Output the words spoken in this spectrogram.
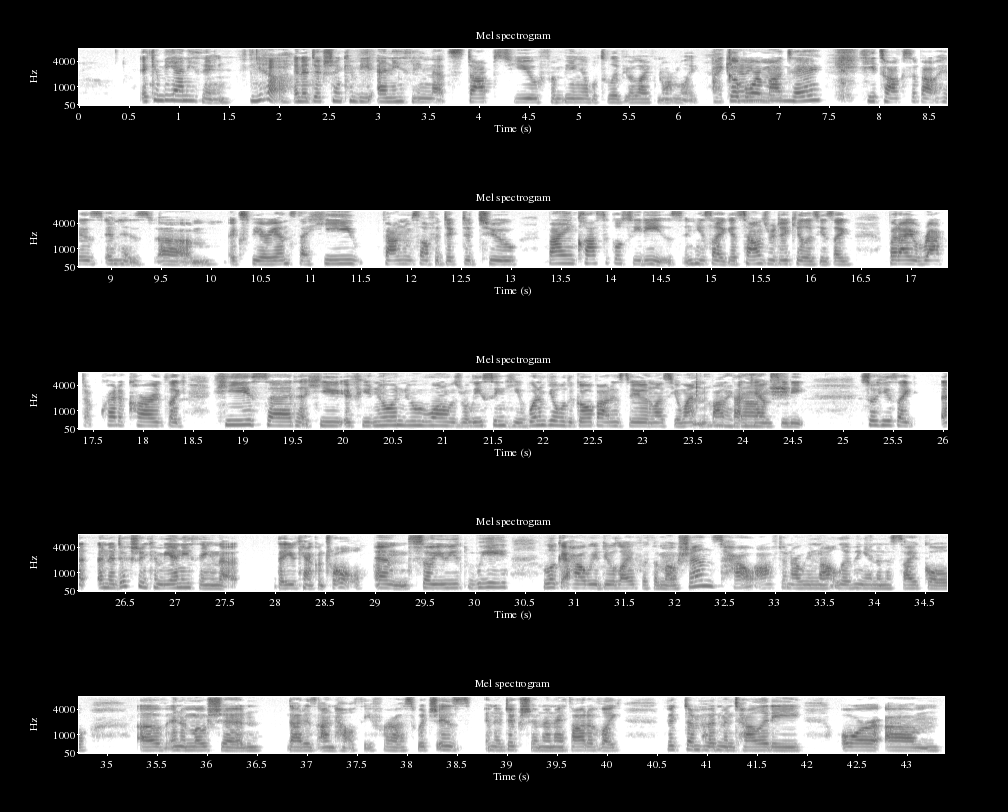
it can be anything. yeah An addiction can be anything that stops you from being able to live your life normally. I Gabor even- Mate, he talks about his in his um, experience that he found himself addicted to buying classical CDs, and he's like, it sounds ridiculous. He's like, but I racked up credit cards. Like he said that he, if he knew a new one was releasing, he wouldn't be able to go about his day unless he went and Oh bought that damn. CD. So he's like, an addiction can be anything that that you can't control. And so you we look at how we do life with emotions. How often are we not living in a cycle of an emotion that is unhealthy for us, which is an addiction? And I thought of like victimhood mentality or um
